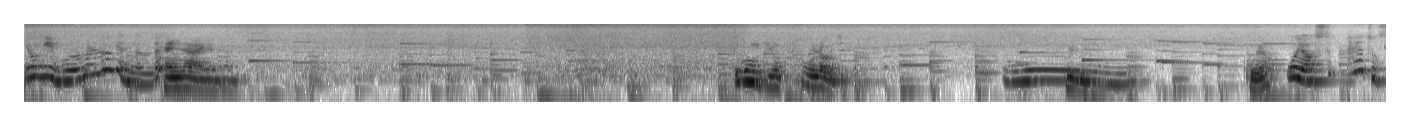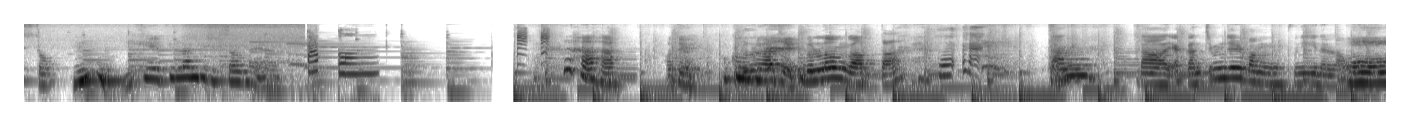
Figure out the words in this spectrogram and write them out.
여기 물 흐르겠는데? 괜찮아 괜찮아. 뜨거운 기운 팍 올라오지. 그지? 보여? 오, 야, 습해졌어. 음 이게 핀란드식 사우나야. 어때? 후끈후끈하지? 놀라운 거 같다. 짠. 나 약간 찜질방 분위기 내려고. 오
